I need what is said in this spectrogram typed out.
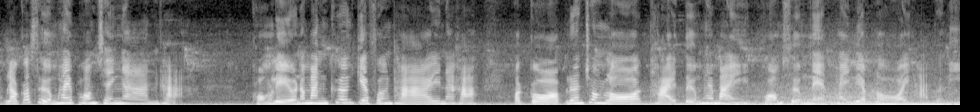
บเราก็เสริมให้พร้อมใช้งานค่ะ ของเหลวน้ำมันเครื่องเกียร์เฟืองท้ายนะคะ ประกอบเลื่อนช่วงล้อถ่ายเติมให้ใหม่ พร้อมเสริมแหนบให้เรียบร้อยค่ะตัวนี้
